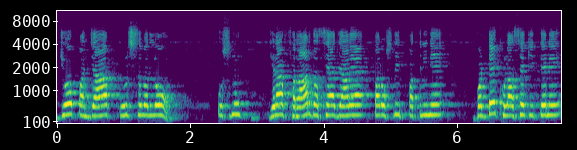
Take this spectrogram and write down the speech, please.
ਜੋ ਪੰਜਾਬ ਪੁਲਿਸ ਵੱਲੋਂ ਉਸ ਨੂੰ ਜਿਹੜਾ ਫਰਾਰ ਦੱਸਿਆ ਜਾ ਰਿਹਾ ਪਰ ਉਸ ਦੀ ਪਤਨੀ ਨੇ ਵੱਡੇ ਖੁਲਾਸੇ ਕੀਤੇ ਨੇ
